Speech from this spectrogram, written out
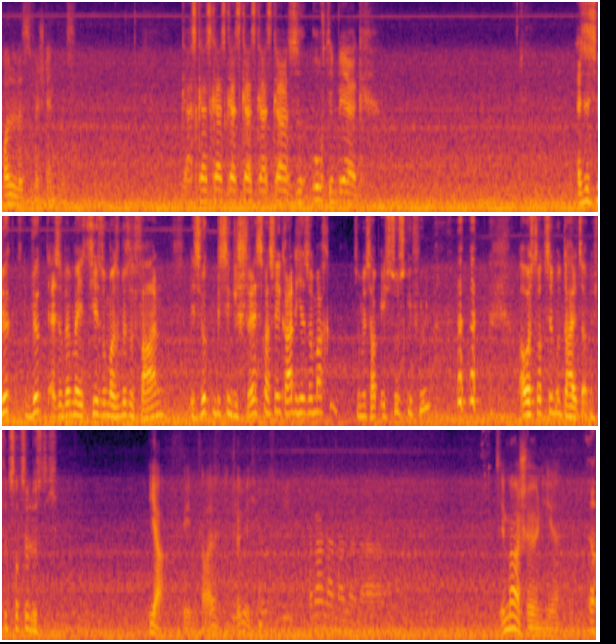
Volles Verständnis. Gas, Gas, Gas, Gas, Gas, Gas, Gas, hoch den Berg. Also es wirkt, wirkt, also wenn wir jetzt hier so mal so ein bisschen fahren, es wirkt ein bisschen gestresst, was wir gerade hier so machen. Zumindest habe ich so das Gefühl. Aber es ist trotzdem unterhaltsam. Ich finde es trotzdem lustig. Ja, auf jeden Fall, natürlich. Ist immer schön hier. Ja.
